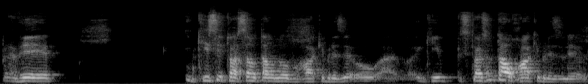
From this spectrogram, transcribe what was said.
para ver em que situação está o novo rock brasileiro, em que situação está o rock brasileiro.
